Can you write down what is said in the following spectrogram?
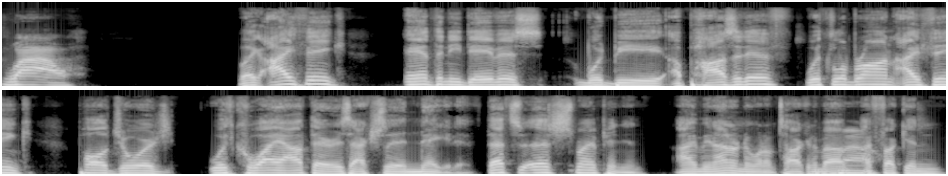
Wow. Like I think Anthony Davis would be a positive with LeBron. I think Paul George with Kawhi out there is actually a negative. That's that's just my opinion. I mean, I don't know what I'm talking about. Wow. I fucking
